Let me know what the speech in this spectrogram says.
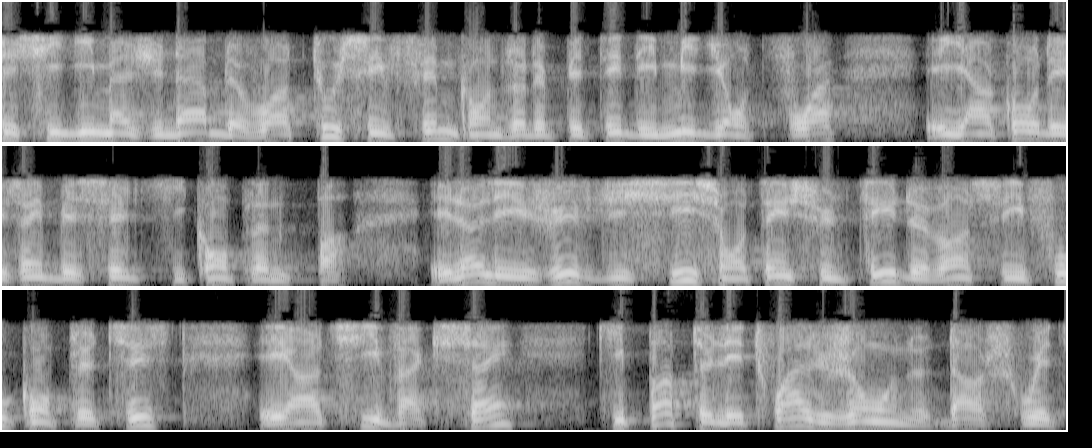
C'est inimaginable de voir tous ces films qu'on nous a répétés des millions de fois et il y a encore des imbéciles qui comprennent pas. Et là, les Juifs d'ici sont insultés devant ces fous complotistes et anti-vaccins qui portent l'étoile jaune d'Auschwitz.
